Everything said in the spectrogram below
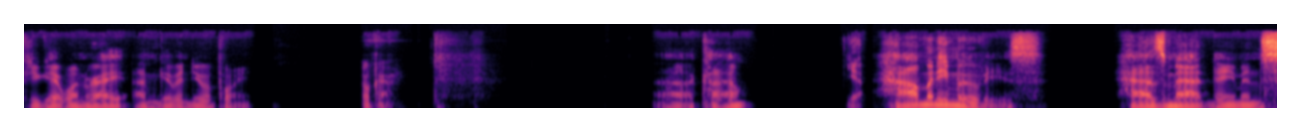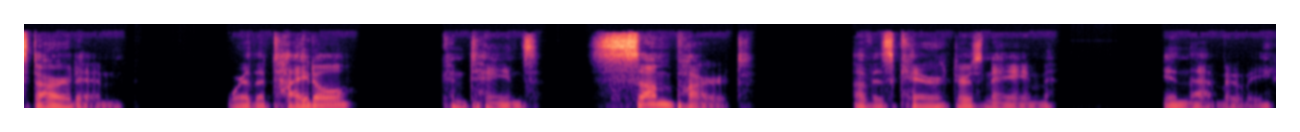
If you get one right, I'm giving you a point. Okay. Uh, Kyle. Yeah. How many movies has Matt Damon starred in where the title contains some part of his character's name in that movie?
